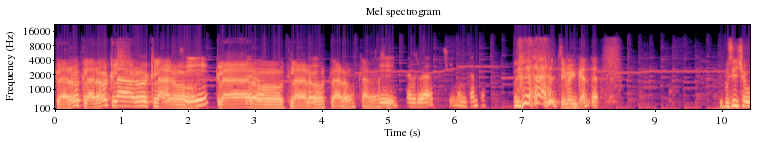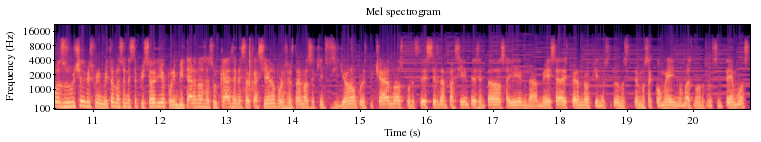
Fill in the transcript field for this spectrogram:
Claro, claro, claro, claro. Sí, claro, claro, claro, claro, Sí, sí. la verdad. Sí, me encanta. sí, me encanta. Y pues sí, chavos, muchas gracias por invitarnos en este episodio, por invitarnos a su casa en esta ocasión, por sentarnos aquí en su sillón, por escucharnos, por ustedes ser tan pacientes, sentados ahí en la mesa, esperando que nosotros nos sentemos a comer y nomás no nos sentemos.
